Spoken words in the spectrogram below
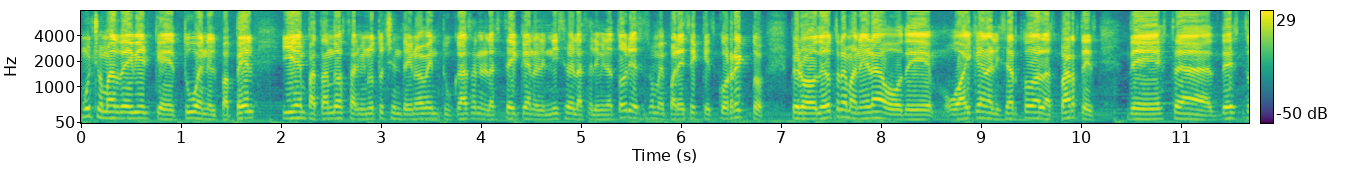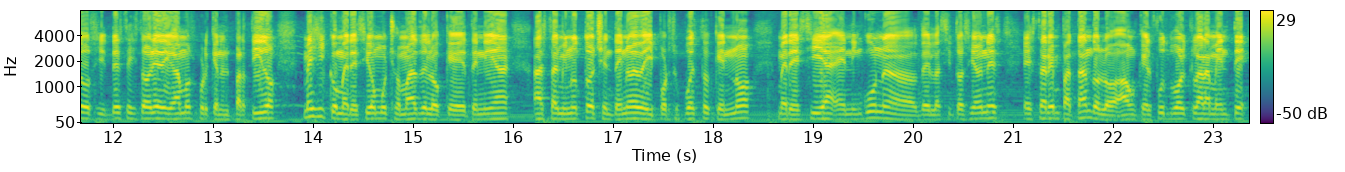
mucho más débil que tú en el papel, ir empatando hasta el minuto 89 en tu casa, en el Azteca, en el inicio de las eliminatorias, eso me parece que es correcto, pero de otra manera o de o hay que analizar todas las partes de esta de estos de esta historia, digamos, porque en el partido México mereció mucho más de lo que tenía hasta el minuto 89 y por supuesto que no merecía en ninguna de las situaciones estar empatándolo, aunque el fútbol claramente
